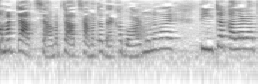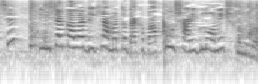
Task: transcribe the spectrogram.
আমারটা আছে আমারটা আছে, আমারটা দেখাবো। আর মনে হয় তিনটা কালার আছে, তিনটা কালার দেখে আমারটা দেখাবো। আপু, শাড়িগুলো অনেক সুন্দর।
